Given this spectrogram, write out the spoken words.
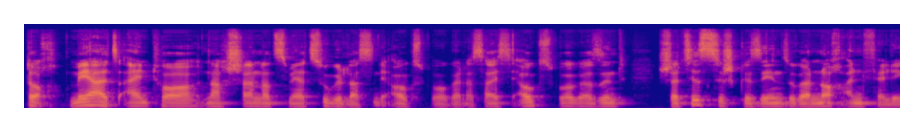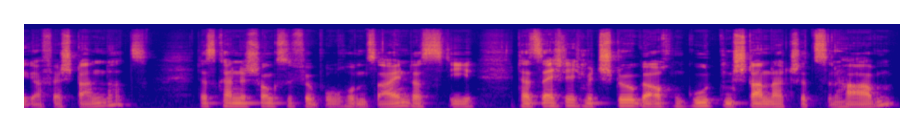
doch mehr als ein Tor nach Standards mehr zugelassen, die Augsburger. Das heißt, die Augsburger sind statistisch gesehen sogar noch anfälliger für Standards. Das kann eine Chance für Bochum sein, dass die tatsächlich mit Stöger auch einen guten Standardschützen haben.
